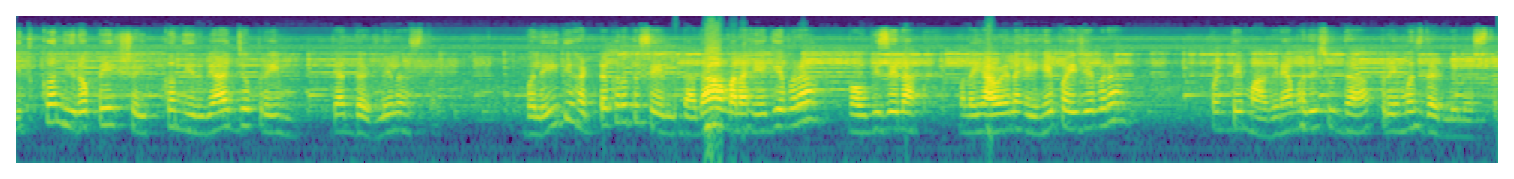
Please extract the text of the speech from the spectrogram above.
इतकं निरपेक्ष इतकं निर्व्याज्य प्रेम त्यात दडलेलं असतं. भलेही ती हट्ट करत असेल. दादा मला हे घे बरं भाऊबीजेला मला ह्या वेळेला हे हे पाहिजे बरं. पण ते मागण्यामध्ये सुद्धा प्रेमच दडलेलं असतं.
